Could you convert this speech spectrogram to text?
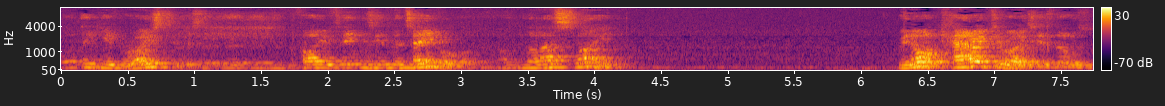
What they give rise to is five things in the table on the last slide. We know what characterises those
